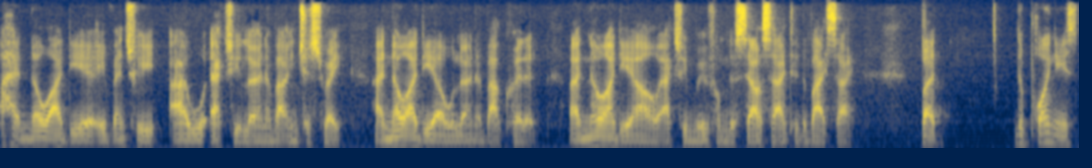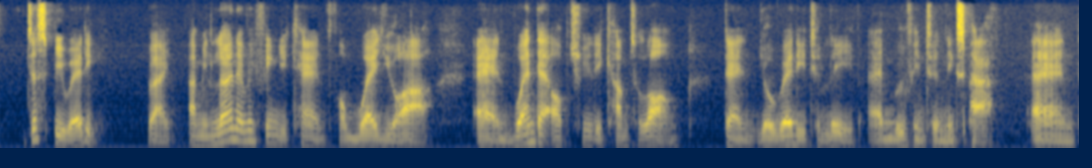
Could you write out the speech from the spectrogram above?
I had no idea eventually I would actually learn about interest rate. I had no idea I would learn about credit. I had no idea I would actually move from the sell side to the buy side. But the point is just be ready, right? I mean, learn everything you can from where you are. And when that opportunity comes along, then you're ready to leave and move into the next path. And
